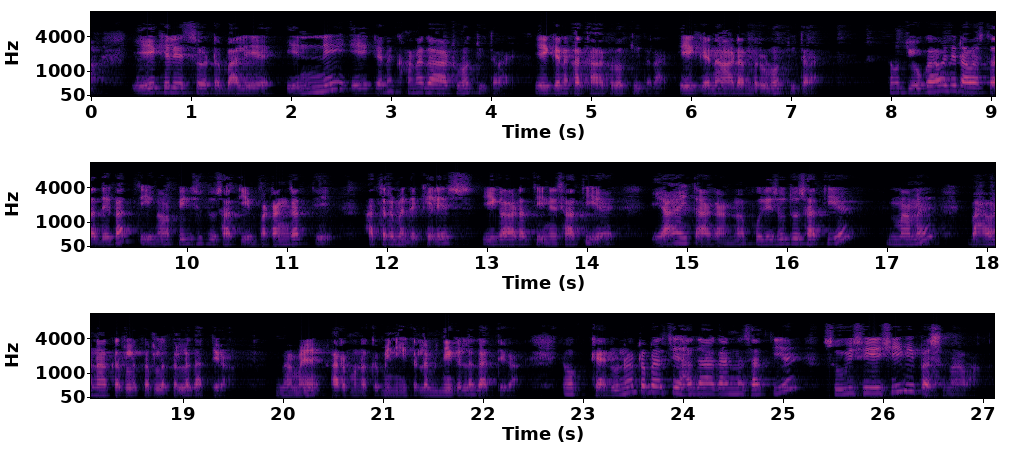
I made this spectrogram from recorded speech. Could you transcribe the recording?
ඒ කෙලෙස් වලට බලය එන්නේ ඒ ගැන කනගාටුනොත් විතරයි. ඒ ගැන කතා කරොත් විතරයි. ඒ ගැන ආඩම්බර වුණොත් විතරයි. නමුත් යෝගාවචරයට අවස්ථා දෙකක් තියෙනවා. පිරිසුදු සතියෙන් පටන් ගත්තේ අතරමැද කෙලෙස් ඊගාට තියෙන සතිය. එයා හිතා ගන්නවා පිරිසුදු සතිය මම භාවනා කරලා කරලා කරලා ගත් එකක්. මම අරමුණක මෙනෙහි කරලා මෙනෙහි කරලා ගත් එකක්. නමුත් කැඩුනට පස්සේ හදා ගන්න සතිය සුවිශේෂී විපස්සනාවක්.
